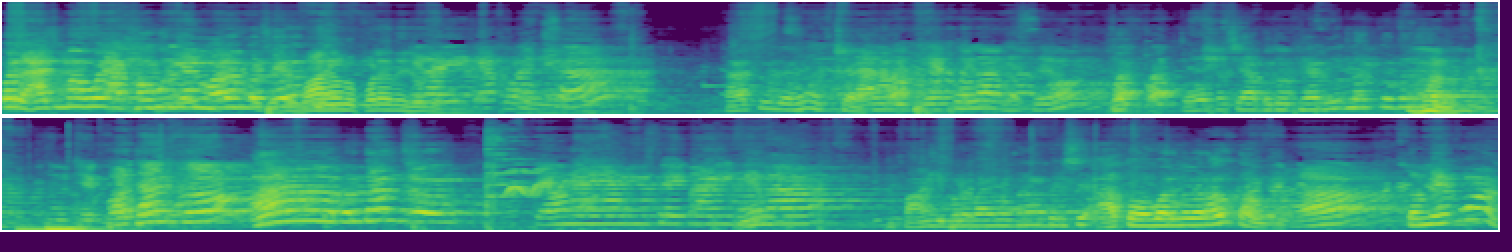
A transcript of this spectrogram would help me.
પણ રાજમાં હોય આ ખબુરિયા મારા પર પડે નહીં પેલા જોજો એ ક્યાં ખોલે છે? સાચું લે હું જ છે ફેર તો લાગે છે, હો. તો પછી આ બધો ફેર નહીં લાગતો તને પ્રધાન છો? હા પ્રધાન છો કેમને આવ્યું છે પાણી ભરવા? પાણી ભરવા એમાં બરાબર છે આ તો અવારનવાર આવતા હોય હા? તમે કોણ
